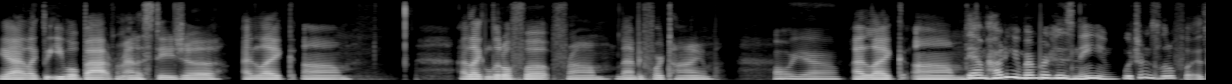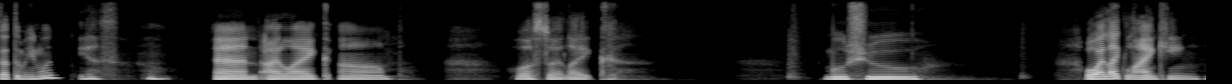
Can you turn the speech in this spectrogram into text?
Yeah, I like the evil bat from Anastasia. I like um I like Littlefoot from Land Before Time. Oh yeah. I like um Damn, how do you remember his name? Which one's Littlefoot? Is that the main one? yes. Oh. And I like um what else do I like? Mushu. Oh, I like Lion King.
